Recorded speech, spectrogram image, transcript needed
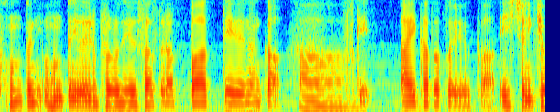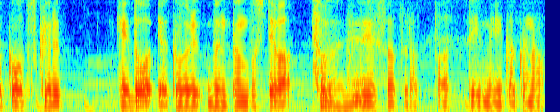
本当に本当にいわゆるプロデューサーとラッパーっていうなんかあ付け合い方というか一緒に曲を作るけど役分担としてはプロデューねサーとラッパーっていう明確な、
